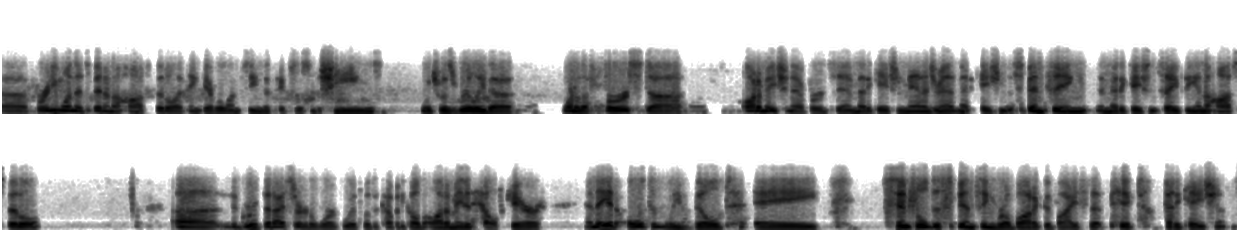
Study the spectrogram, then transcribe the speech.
uh, for anyone that's been in a hospital. I think everyone's seen the Pyxis machines, which was really the one of the first uh, automation efforts in medication management, medication dispensing, and medication safety in the hospital. Uh, the group that I started to work with was a company called Automated Healthcare, and they had ultimately built a central dispensing robotic device that picked medications.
